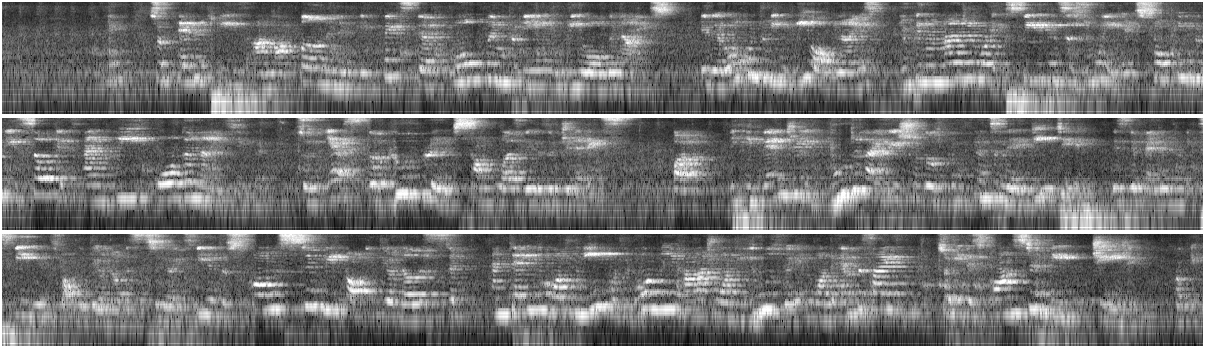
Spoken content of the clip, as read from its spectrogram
Okay? So territories are not permanently fixed, they're open to being reorganized. If they're open to being reorganized, you can imagine what experience is doing. It's talking to these circuits and reorganizing them. So yes, the blueprints come to us because of genetics, but the eventual utilization of those blueprints in their detail is dependent on experience talking to your nervous system. Your experience is constantly talking to your nervous system and telling you what you need, what you don't need, how much you want to use, where you want to emphasize. So it is constantly changing. Okay.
